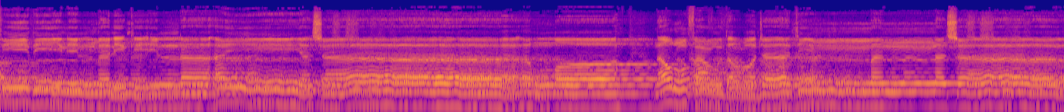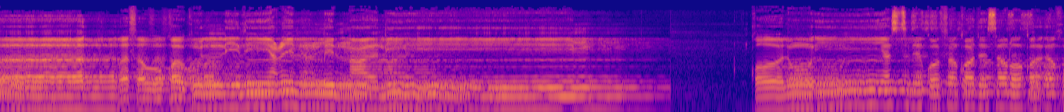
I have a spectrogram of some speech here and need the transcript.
في دين الملك إلا أن يشاء الله. نرفع درجات من نشاء وفوق كل ذي علم عليم. قالوا إن يسرق فقد سرق أخ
